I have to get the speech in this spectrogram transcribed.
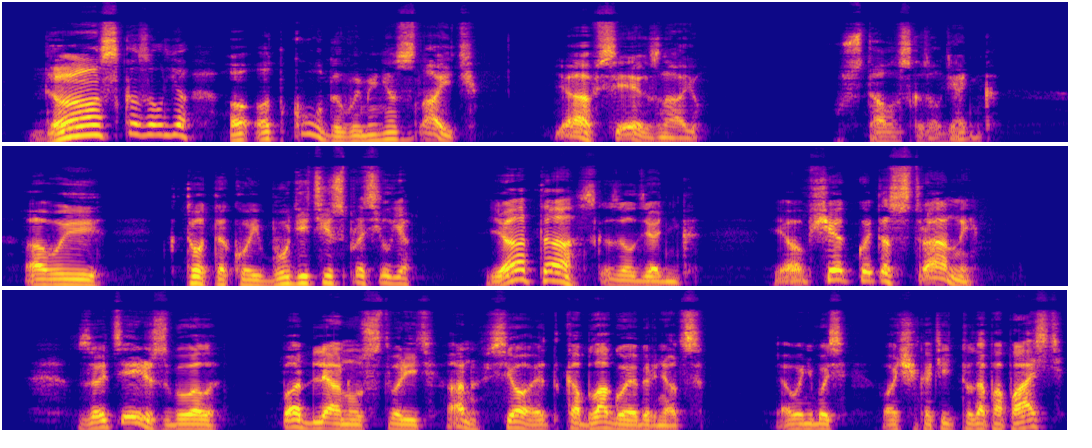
— Да, — сказал я, — а откуда вы меня знаете? — Я всех знаю. — Устало, — сказал дяденька. — А вы кто такой будете? — спросил я. — Я-то, — сказал дяденька, — я вообще какой-то странный. Затеешь, бывало, подляну створить, ан, все, это ко благу и обернется. А вы, небось, очень хотите туда попасть?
